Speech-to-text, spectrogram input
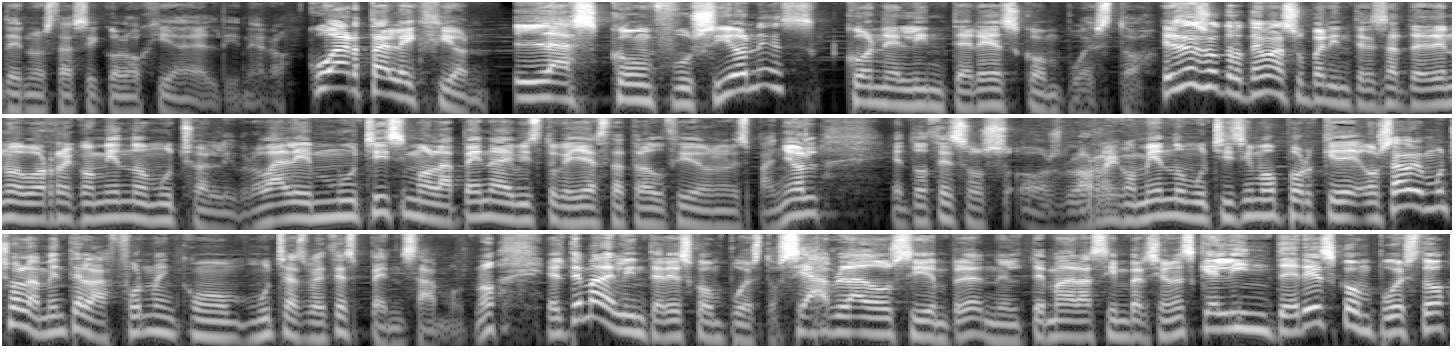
de nuestra psicología del dinero. Cuarta lección, las confusiones con el interés compuesto. Ese es otro tema súper interesante. De nuevo, recomiendo mucho el libro. Vale muchísimo la pena. He visto que ya está traducido en el español. Entonces os, lo recomiendo muchísimo porque os abre mucho la mente la forma en cómo muchas veces pensamos. ¿no? El tema del interés compuesto. Se ha hablado siempre en el tema de las inversiones que el interés compuesto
